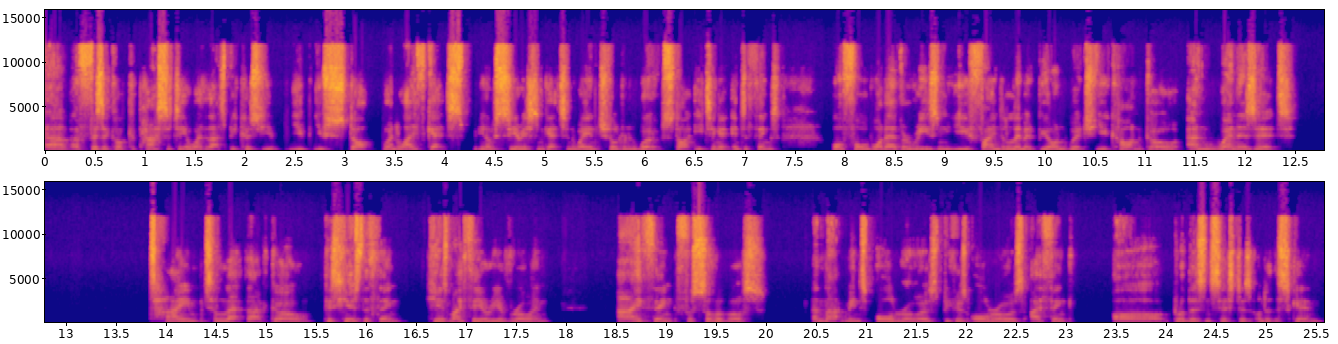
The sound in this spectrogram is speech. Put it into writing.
uh, of physical capacity, or whether that's because you you you stop when life gets you know serious and gets in the way, and children work start eating it into things, or for whatever reason you find a limit beyond which you can't go. And when is it time to let that go? Because here's the thing. Here's my theory of rowing. I think for some of us, and that means all rowers, because all rowers I think are brothers and sisters under the skin.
